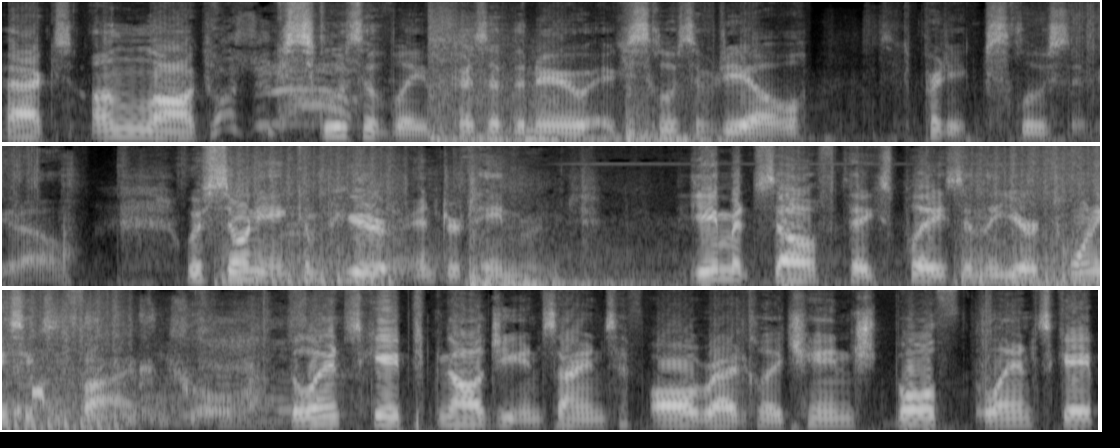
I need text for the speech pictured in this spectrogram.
packs unlocked exclusively because of the new exclusive deal. It's pretty exclusive, you know. With Sony and Computer Entertainment. The game itself takes place in the year 2065. The landscape, technology, and science have all radically changed both the landscape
